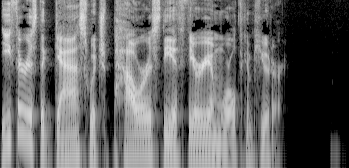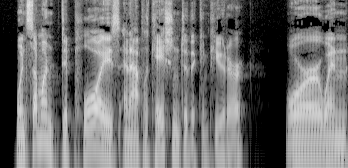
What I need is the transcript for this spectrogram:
Ether is the gas which powers the Ethereum world computer. When someone deploys an application to the computer, or when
